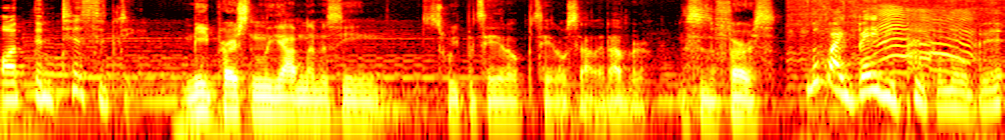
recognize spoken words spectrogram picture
authenticity. Me personally, I've never seen sweet potato potato salad ever. This is the first. Look like baby poop a little bit,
